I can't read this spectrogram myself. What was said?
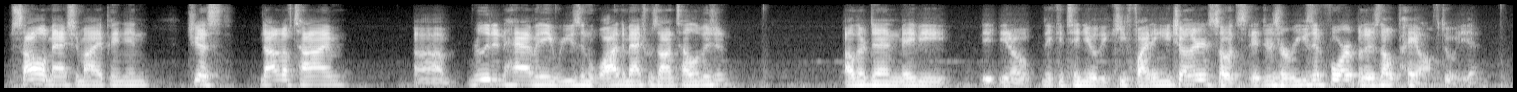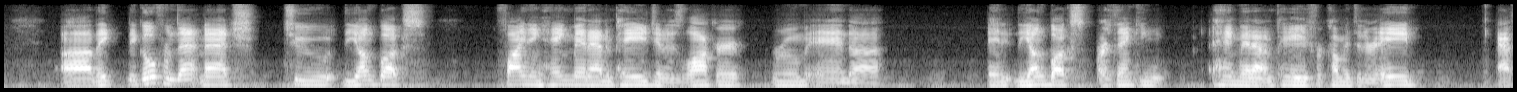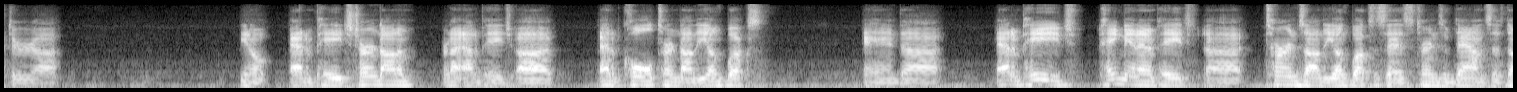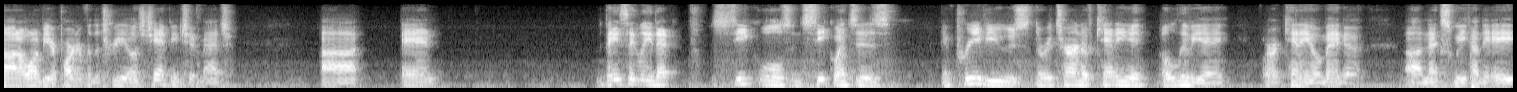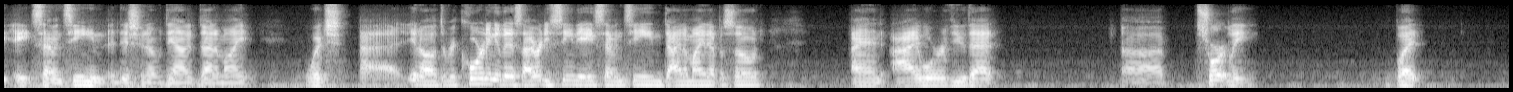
solid match, in my opinion. Just not enough time. Um, really didn't have any reason why the match was on television, other than maybe you know they continually keep fighting each other. So it's it, there's a reason for it, but there's no payoff to it yet. Uh, they they go from that match to the Young Bucks finding Hangman Adam Page in his locker room, and uh, and the Young Bucks are thanking Hangman Adam Page for coming to their aid after uh, you know, Adam Page turned on him, or not Adam Page, uh, Adam Cole turned on the Young Bucks, and uh, Adam Page, Hangman Adam Page, uh, turns on the Young Bucks and says, turns him down and says, "No, I don't want to be your partner for the trios championship match." Uh, and basically, that sequels and sequences and previews the return of Kenny Olivier or Kenny Omega uh, next week on the 8, 817 edition of Dynamite, which, uh, you know, the recording of this, I already seen the 817 Dynamite episode, and I will review that uh, shortly. But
